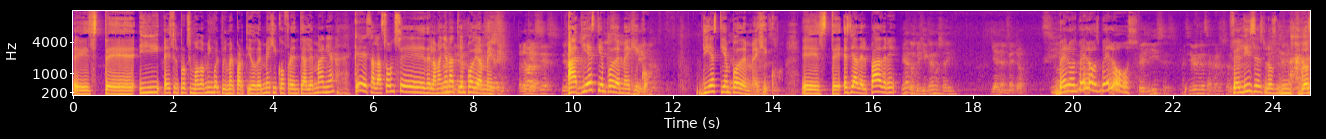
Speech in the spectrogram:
Este, y es el próximo domingo el primer partido de México frente a Alemania, que es a las 11 de la mañana, tiempo de América. A las diez. A 10 tiempo de México. 10 tiempo de México. Este, es Día del Padre. Mira los mexicanos ahí. Ya en el metro. Velos, velos, velos. Felices. Así deben de sacar sus Felices los, los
